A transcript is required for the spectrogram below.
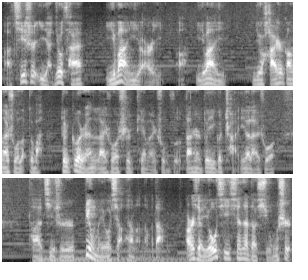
啊？其实也就才。一万亿而已啊，一万亿，你就还是刚才说的对吧？对个人来说是天文数字，但是对一个产业来说，它其实并没有想象的那么大。而且尤其现在的熊市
